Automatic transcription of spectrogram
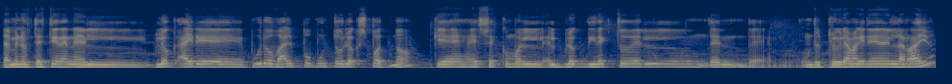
También ustedes tienen el blog airepurovalpo.blogspot, ¿no? Que ese es como el, blog directo del, del, de- del programa que tienen en la radio.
